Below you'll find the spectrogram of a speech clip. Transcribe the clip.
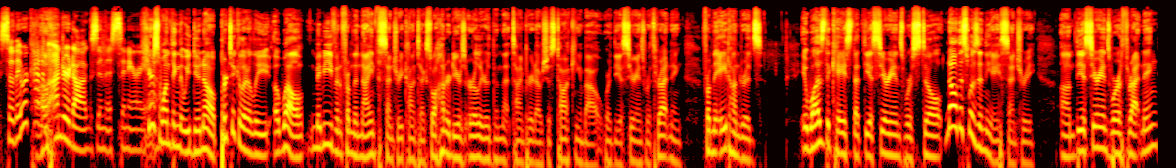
So they were kind of Uh, underdogs in this scenario. Here's one thing that we do know, particularly, uh, well, maybe even from the ninth century context, so 100 years earlier than that time period I was just talking about, where the Assyrians were threatening. From the 800s, it was the case that the Assyrians were still, no, this was in the 8th century. Um, the Assyrians were threatening,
